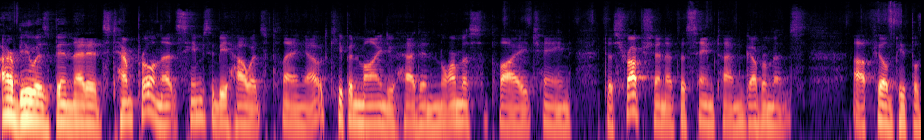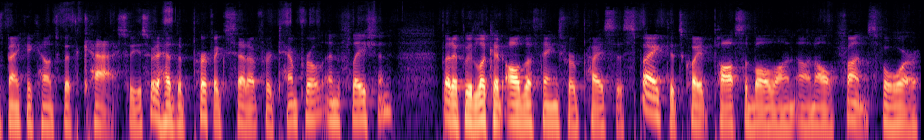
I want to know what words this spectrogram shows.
Our view has been that it's temporal, and that seems to be how it's playing out. Keep in mind, you had enormous supply chain disruption at the same time governments uh, filled people's bank accounts with cash. So you sort of had the perfect setup for temporal inflation. But if we look at all the things where prices spiked, it's quite possible on, on all fronts for,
